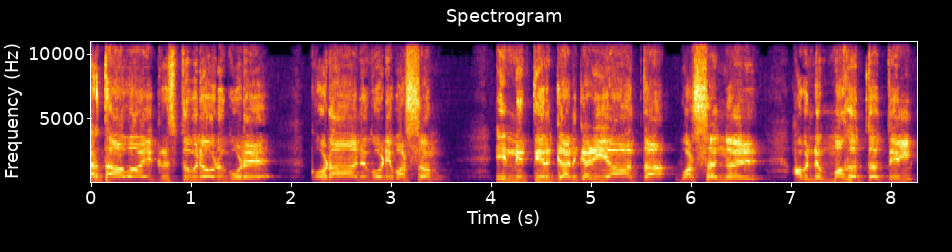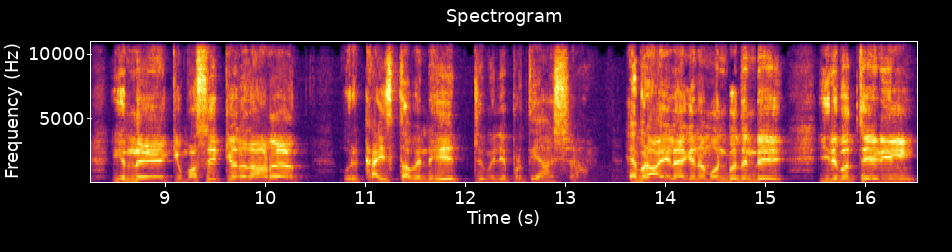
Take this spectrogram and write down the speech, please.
കർത്താവായ ക്രിസ്തുവിനോട് കൂടെ കോടാനുകോടി വർഷം എണ്ണി തീർക്കാൻ കഴിയാത്ത വർഷങ്ങൾ അവന്റെ മഹത്വത്തിൽ എന്നേക്കും വസിക്കുന്നതാണ് ഒരു ക്രൈസ്തവന്റെ ഏറ്റവും വലിയ പ്രത്യാശ. ഹെബ്രായ ലേഖനം ഒൻപതിന്റെ ഇരുപത്തേഴിൽ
